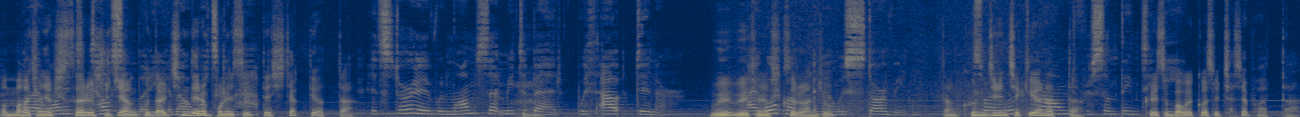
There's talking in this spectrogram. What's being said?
엄마가 저녁 식사를 주지 않고 날 침대로 보냈을 때 시작되었다. It started when mom sent me to bed without dinner. 왜왜 I 저녁 식사를 안 줘? 난 굶주린 채 깨어났다. 그래서. 먹을 것을 찾아보았다.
